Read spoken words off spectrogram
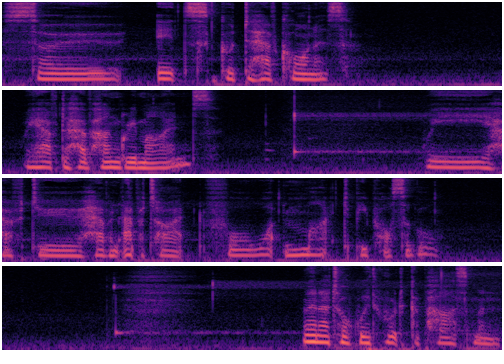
So it's good to have corners. We have to have hungry minds. We have to have an appetite for what might be possible. Then I talk with Rutger Passman,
